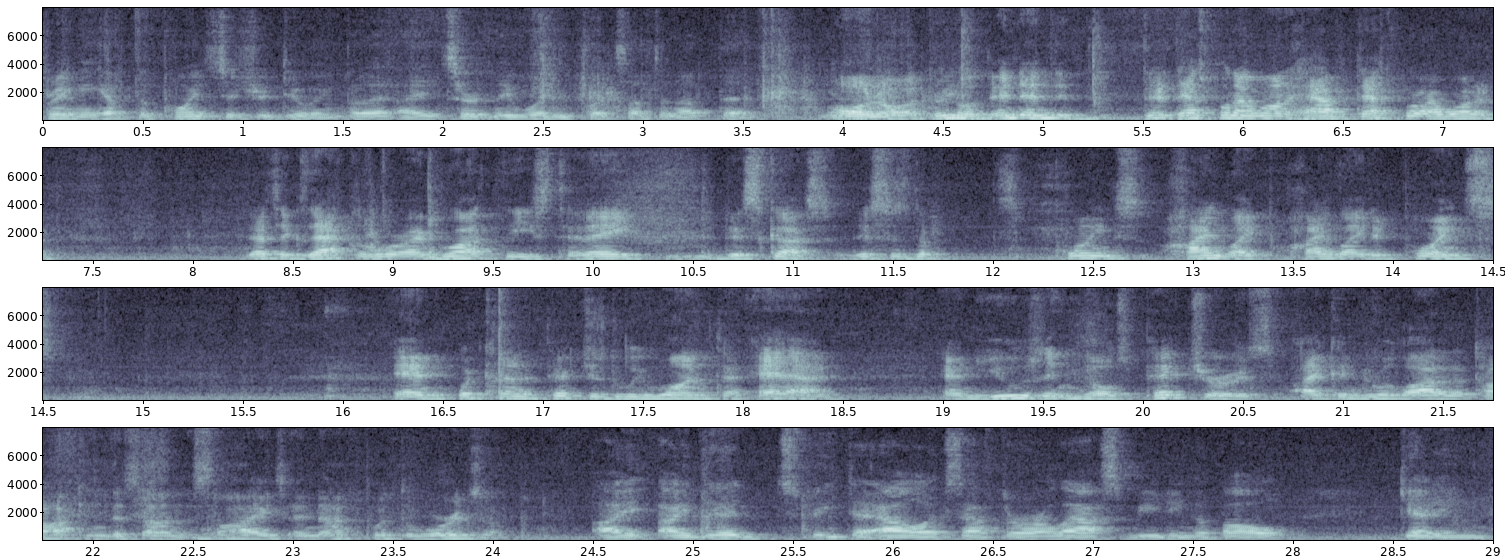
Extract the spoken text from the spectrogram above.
bringing up the points that you're doing, but I I certainly wouldn't put something up that. you oh, know, no, no, and, and th- that's what I wanna have, that's what I wanted, that's exactly where I brought these today to discuss. This is the points, highlight, highlighted points and what kind of pictures do we want to add? And using those pictures, I can do a lot of the talking that's on the slides and not put the words up. I, I did speak to Alex after our last meeting about getting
